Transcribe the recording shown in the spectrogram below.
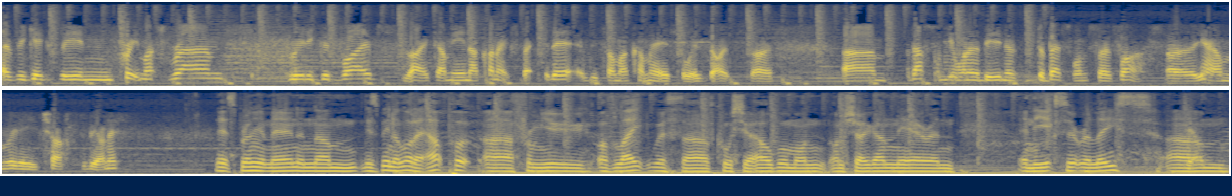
every gig's been pretty much rammed, really good vibes. Like, I mean, I kind of expected it. Every time I come here, it's always dope. So um, that's probably one of the, the best ones so far. So yeah, I'm really chuffed to be honest. That's brilliant, man. And um, there's been a lot of output uh, from you of late, with uh, of course your album on, on Shogun there, and and the exit release. Um.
